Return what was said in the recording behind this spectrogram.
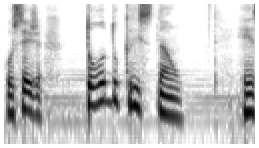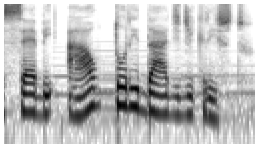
Ou seja, todo cristão recebe a autoridade de Cristo.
